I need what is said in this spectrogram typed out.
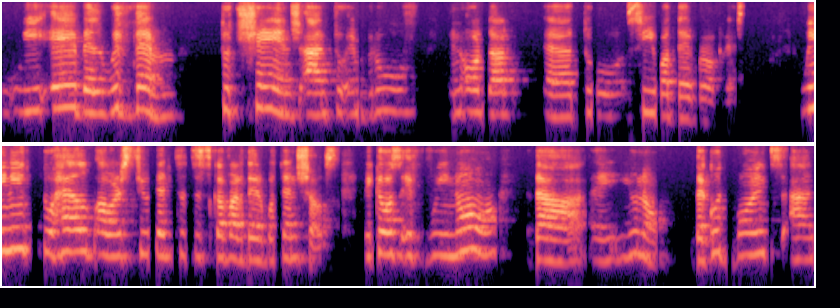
we able with them to change and to improve in order uh, to see what their progress we need to help our students to discover their potentials because if we know the uh, you know the good points and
